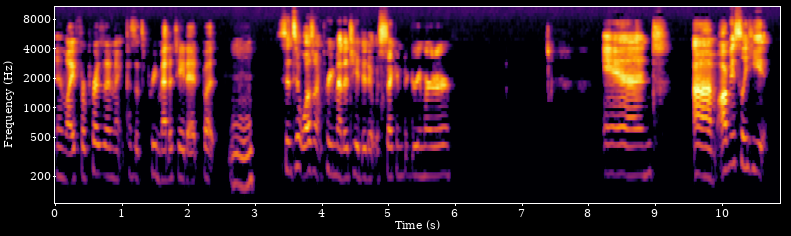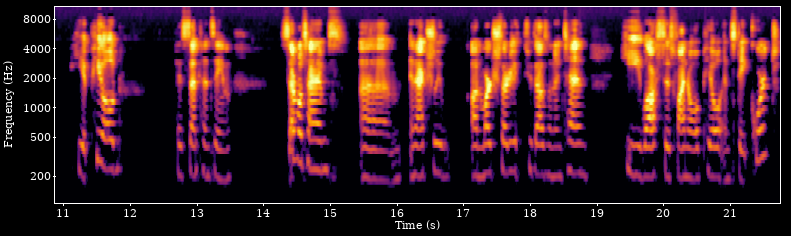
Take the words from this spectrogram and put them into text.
in life for prison because it's premeditated. But Mm. since it wasn't premeditated, it was second degree murder. And um, obviously, he he appealed his sentencing several times. Um, and actually, on March 30th, 2010, he lost his final appeal in state court.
